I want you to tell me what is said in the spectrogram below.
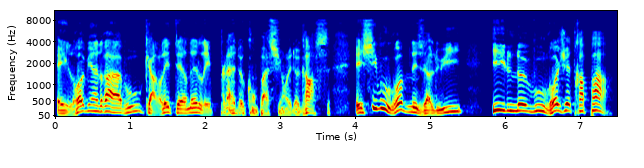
et il reviendra à vous, car l'Éternel est plein de compassion et de grâce, et si vous revenez à lui, il ne vous rejettera pas.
